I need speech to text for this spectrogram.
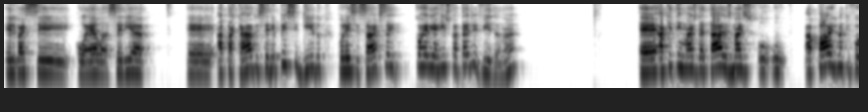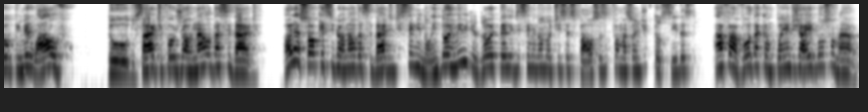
ele vai ser ou ela seria é, atacado e seria perseguido por esses sites e correria risco até de vida, né? É, aqui tem mais detalhes, mas o, o, a página que foi o primeiro alvo do, do site foi o Jornal da Cidade, Olha só o que esse jornal da cidade disseminou. Em 2018, ele disseminou notícias falsas, informações distorcidas a favor da campanha de Jair Bolsonaro,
